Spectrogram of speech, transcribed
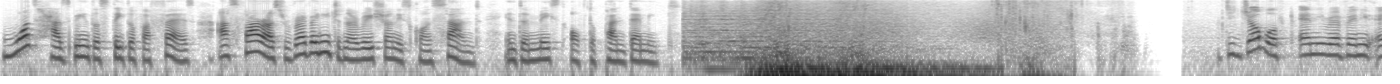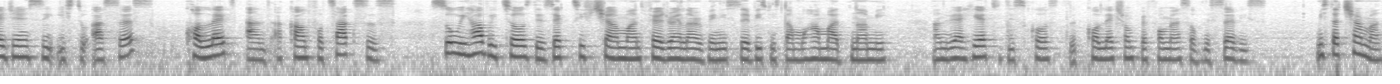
What has been the state of affairs as far as revenue generation is concerned in the midst of the pandemic? The job of any revenue agency is to assess, collect and account for taxes. So we have with us the Executive Chairman, Federal Inland Revenue Service, Mr. Muhammad Nami, and we are here to discuss the collection performance of the service. Mr. Chairman,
